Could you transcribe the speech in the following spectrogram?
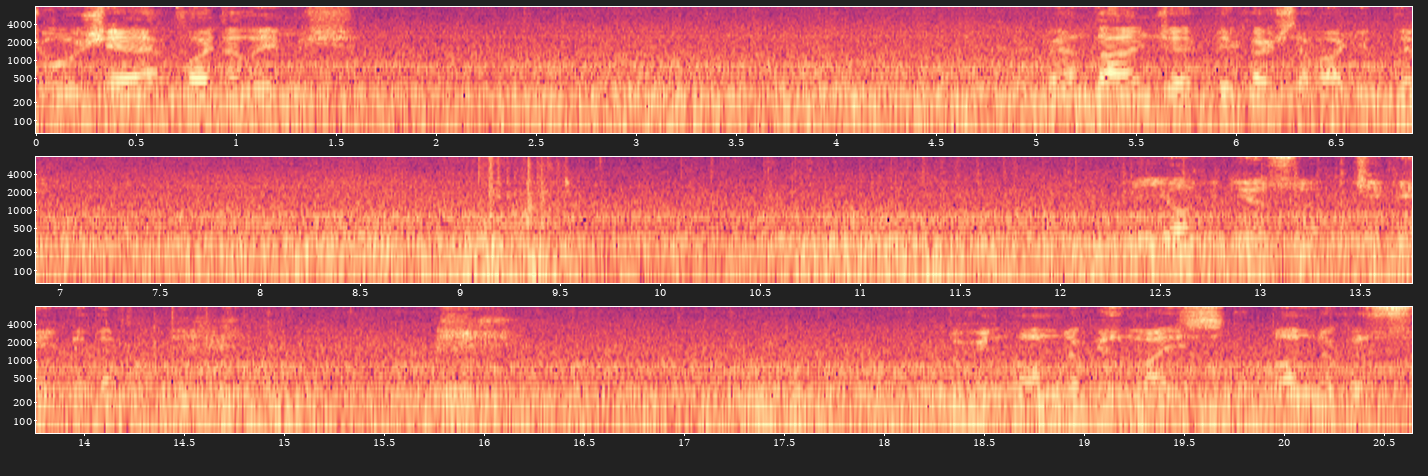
Çoğu şeye faydalıymış. Ben daha önce birkaç defa gittim. bir yol videosu çekeyim dedim. Bugün 19 Mayıs, 19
